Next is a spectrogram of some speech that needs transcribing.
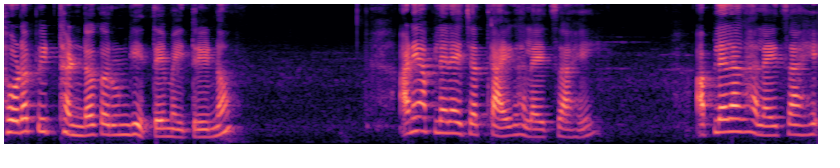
थोडं पीठ थंड करून घेते मैत्रिणं आणि आपल्याला याच्यात काय घालायचं आहे? आपल्याला घालायचा आहे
